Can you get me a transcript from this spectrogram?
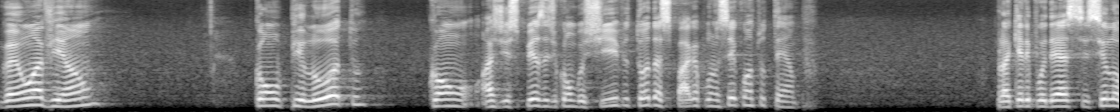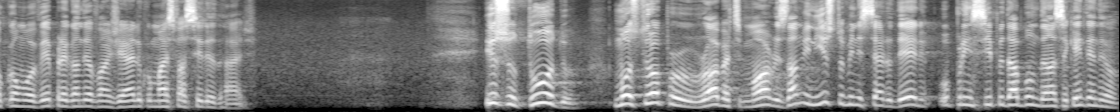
Ganhou um avião com o piloto, com as despesas de combustível, todas pagas por não sei quanto tempo, para que ele pudesse se locomover pregando o evangelho com mais facilidade. Isso tudo mostrou para o Robert Morris, lá no início do ministério dele, o princípio da abundância. Quem entendeu?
